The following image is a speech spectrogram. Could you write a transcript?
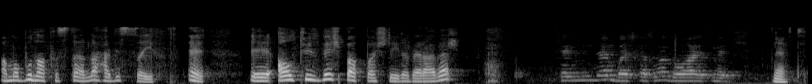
Ama bu lafızlarla hadis zayıf. Evet. E, 605 bab başlığıyla beraber kendinden başkasına dua etmek. Evet.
